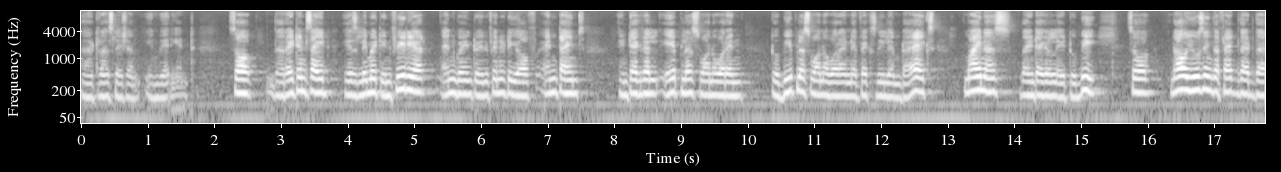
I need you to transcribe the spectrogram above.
uh, translation invariant. So, the right hand side is limit inferior n going to infinity of n times integral a plus 1 over n to b plus 1 over n f x d lambda x minus the integral a to b. So, now using the fact that the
